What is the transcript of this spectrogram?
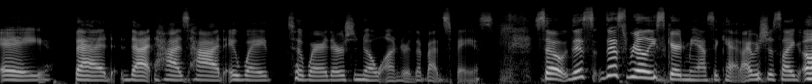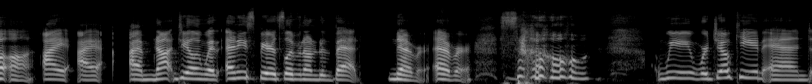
a bed that has had a way to where there's no under the bed space. So this this really scared me as a kid. I was just like, "Uh-uh. I I I'm not dealing with any spirits living under the bed. Never, ever." So we were joking and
